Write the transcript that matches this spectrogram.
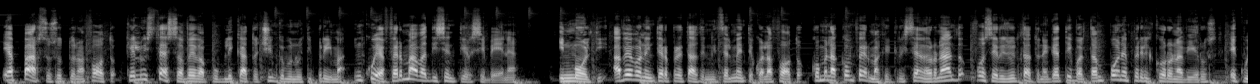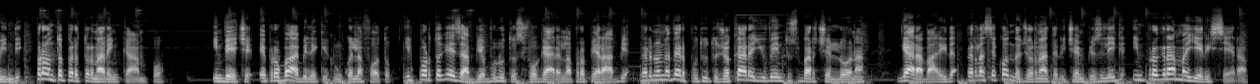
è apparso sotto una foto che lui stesso aveva pubblicato 5 minuti prima in cui affermava di sentirsi bene. In molti avevano interpretato inizialmente quella foto come la conferma che Cristiano Ronaldo fosse risultato negativo al tampone per il coronavirus e quindi pronto per tornare in campo. Invece è probabile che con quella foto il portoghese abbia voluto sfogare la propria rabbia per non aver potuto giocare Juventus-Barcellona, gara valida per la seconda giornata di Champions League in programma ieri sera.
